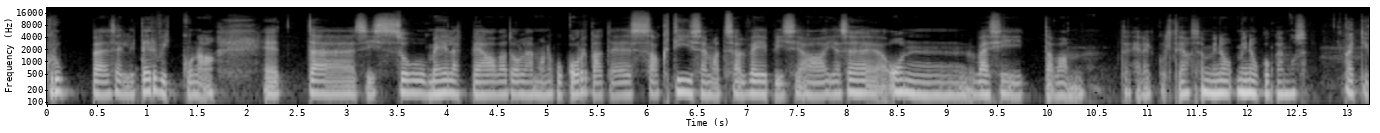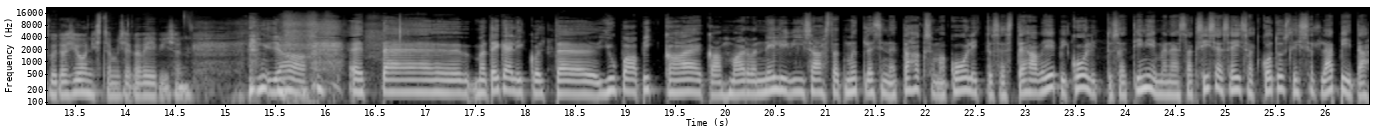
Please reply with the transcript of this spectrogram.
grupp äh, selline tervikuna, et äh, siis su meeled peavad olema nagu kordades aktiivsemad seal veebis ja, ja see on väsitavam tegelikult jah, see on minu, minu kogemus. Kati, kuidas joonistamisega veebis on? jaa, et äh, ma tegelikult äh, juba pikka aega, ma arvan, neli-viis aastat mõtlesin, et tahaks oma koolitusest teha veebikoolituse, et inimene saaks iseseisvalt kodus lihtsalt läbida.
